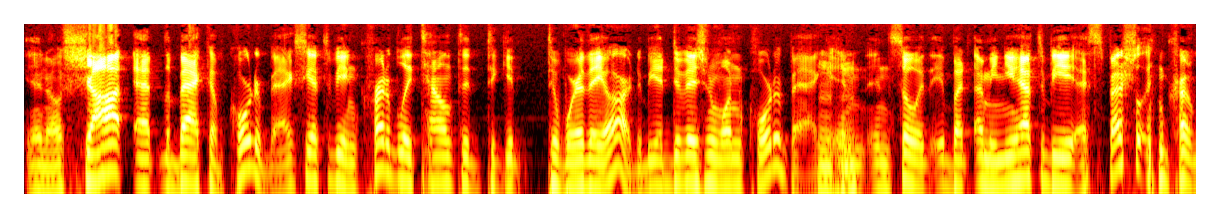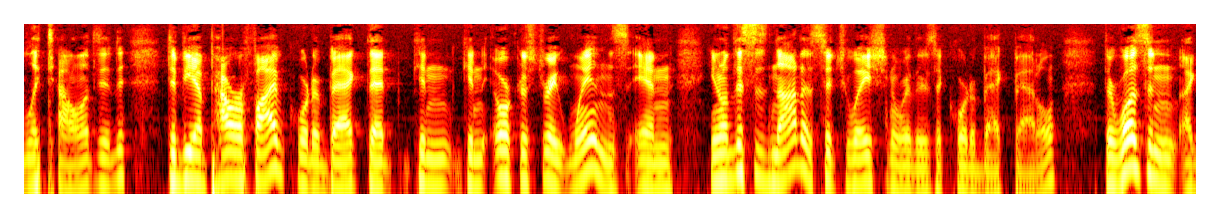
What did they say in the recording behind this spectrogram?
you know shot at the backup quarterbacks. You have to be incredibly talented to get to where they are to be a Division One quarterback, Mm-hmm. and and so it, but I mean you have to be especially incredibly talented to be a Power Five quarterback that can can orchestrate wins. And you know this is not a situation where there's a quarterback battle. There wasn't, I,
